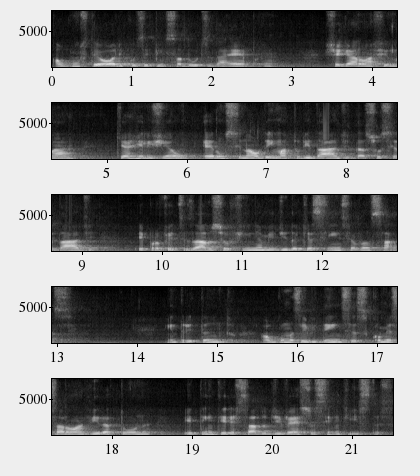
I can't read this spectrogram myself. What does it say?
Alguns teóricos e pensadores da época chegaram a afirmar que a religião era um sinal de imaturidade da sociedade e profetizaram seu fim à medida que a ciência avançasse. Entretanto, algumas evidências começaram a vir à tona e têm interessado diversos cientistas.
